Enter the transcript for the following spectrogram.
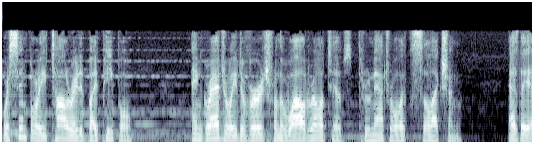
were simply tolerated by people and gradually diverged from the wild relatives through natural selection as they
